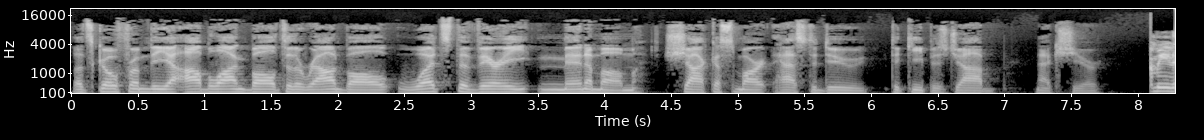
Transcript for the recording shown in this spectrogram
Let's go from the oblong ball to the round ball. What's the very minimum Shaka Smart has to do to keep his job next year? I mean,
